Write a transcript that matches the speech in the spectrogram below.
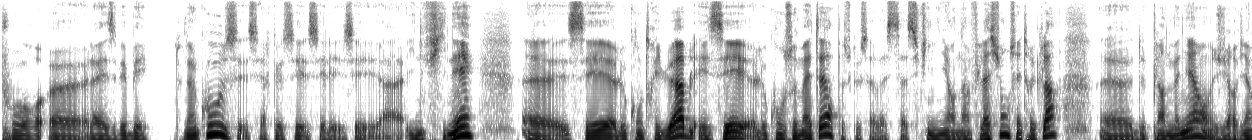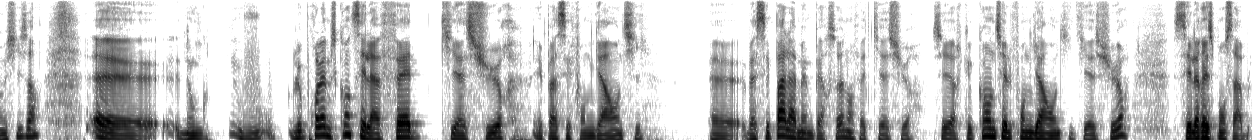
pour la SVB, d'un coup, c'est-à-dire que c'est in fine, c'est le contribuable et c'est le consommateur, parce que ça, se finit en inflation, ces trucs-là, de plein de manières, j'y reviens aussi, ça. donc, le problème, c'est quand c'est la Fed qui assure et pas ses fonds de garantie. Euh, bah, c'est pas la même personne en fait qui assure. C'est-à-dire que quand c'est le fonds de garantie qui assure, c'est le responsable.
